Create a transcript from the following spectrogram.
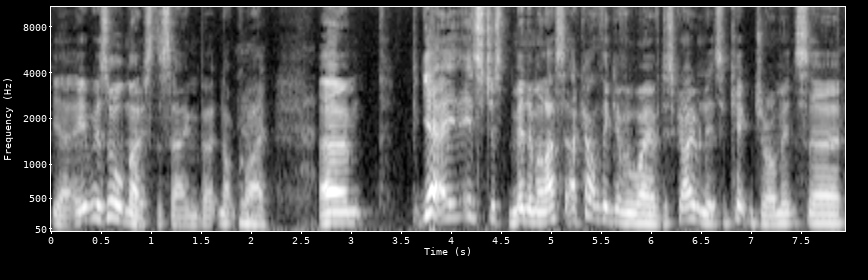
yeah. It was almost the same, but not quite. Um, yeah, it, it's just minimal acid. I can't think of a way of describing it. It's a kick drum. It's uh,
